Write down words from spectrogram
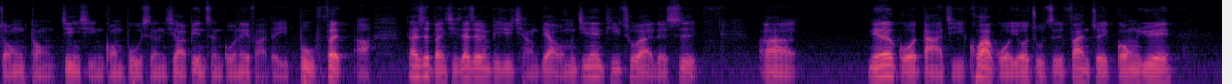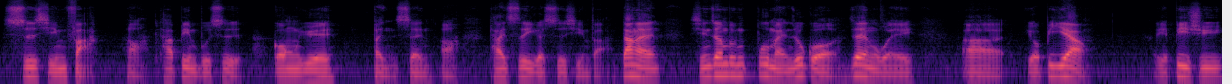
总统进行公布生效，变成国内法的一部分啊。但是本席在这边必须强调，我们今天提出来的是，呃，联合国打击跨国有组织犯罪公约施行法啊，它并不是公约本身啊，它是一个施行法。当然，行政部部门如果认为啊有必要。也必须，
